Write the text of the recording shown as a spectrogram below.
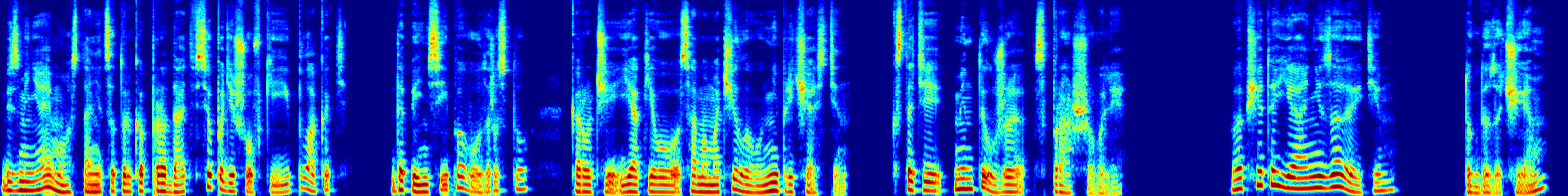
без меня ему останется только продать все по дешевке и плакать. До пенсии по возрасту. Короче, я к его самомочилову не причастен. Кстати, менты уже спрашивали. Вообще-то я не за этим. Тогда зачем?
